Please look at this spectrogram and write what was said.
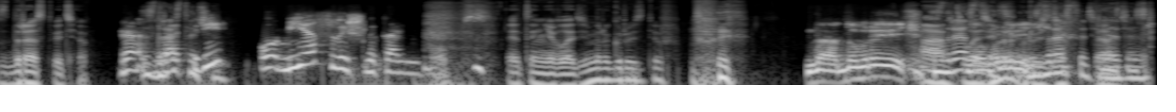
Здравствуйте. Здравствуйте. О, меня слышно, коллеги. Опс, это не Владимир Груздев. Да, добрый вечер. А, Здравствуйте, Владимир. Здравствуйте, Владимир.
